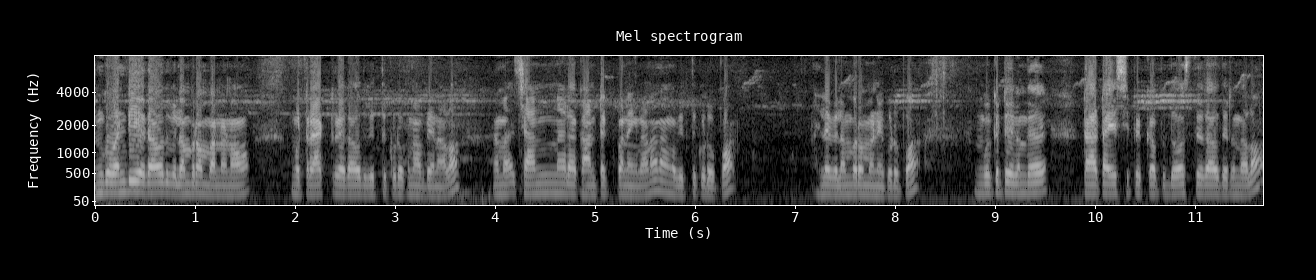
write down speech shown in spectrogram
உங்கள் வண்டி ஏதாவது விளம்பரம் பண்ணணும் உங்கள் டிராக்டர் ஏதாவது விற்று கொடுக்கணும் அப்படின்னாலும் நம்ம சேனலை காண்டாக்ட் பண்ணிங்கன்னா நாங்கள் விற்று கொடுப்போம். இல்லை விளம்பரம் பண்ணி கொடுப்போம். உங்கள்கிட்ட இருந்த டாடா ஏசி பிக்கப் தோஸ்த் ஏதாவது இருந்தாலும்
